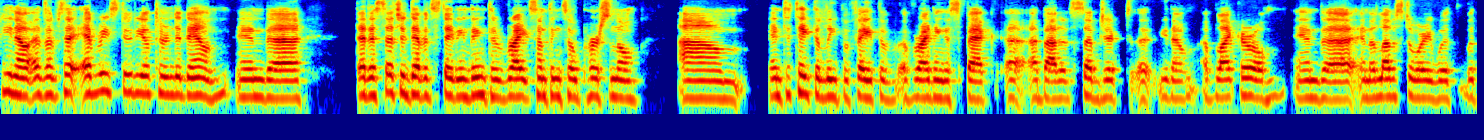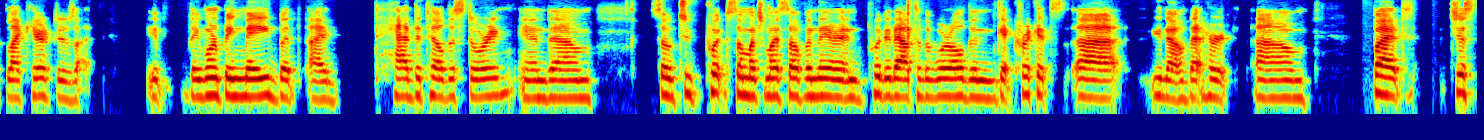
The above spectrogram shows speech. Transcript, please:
you know, as I've said, every studio turned it down, and uh, that is such a devastating thing to write something so personal um, and to take the leap of faith of, of writing a spec uh, about a subject, uh, you know, a black girl and uh, and a love story with with black characters. It, they weren't being made, but I had to tell the story, and um, so to put so much of myself in there and put it out to the world and get crickets, uh, you know, that hurt. Um, but just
